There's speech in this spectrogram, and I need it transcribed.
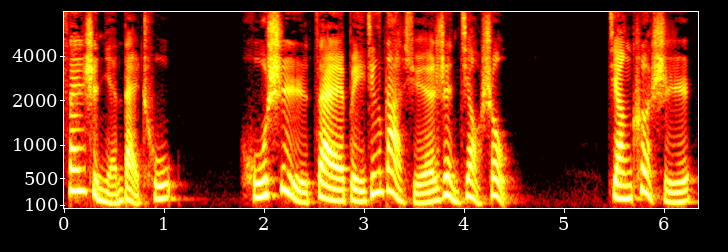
三十年代初，胡适在北京大学任教授，讲课时，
